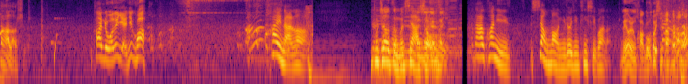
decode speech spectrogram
萨老师，看着我的眼睛夸，太难了，不知道怎么下手。大家夸你相貌，你都已经听习惯了。没有人夸过我相貌，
